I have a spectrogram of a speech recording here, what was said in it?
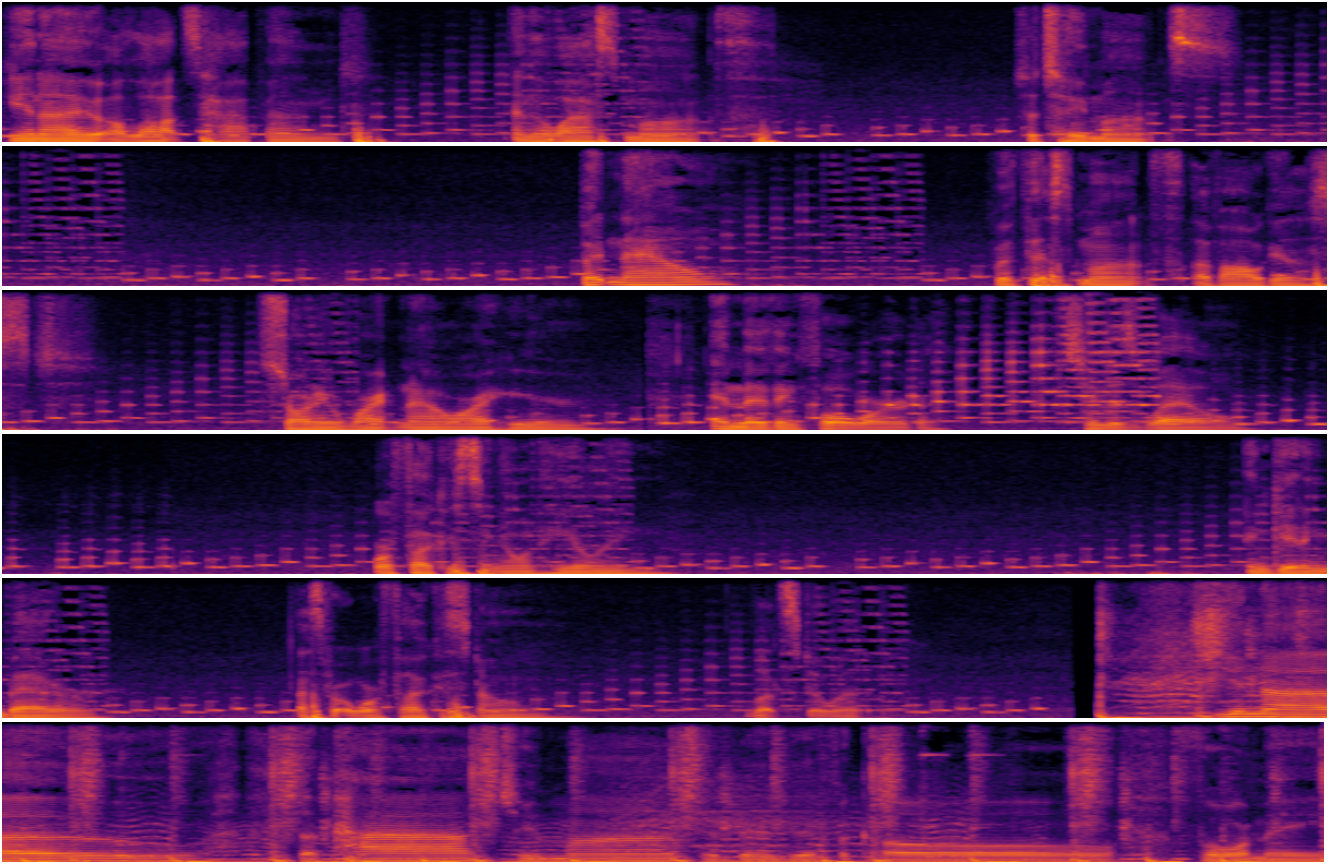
You know, a lot's happened in the last month to two months. But now, with this month of August, starting right now, right here, and moving forward to as well, we're focusing on healing and getting better. That's what we're focused on. Let's do it. You know, the past two months have been difficult for me.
